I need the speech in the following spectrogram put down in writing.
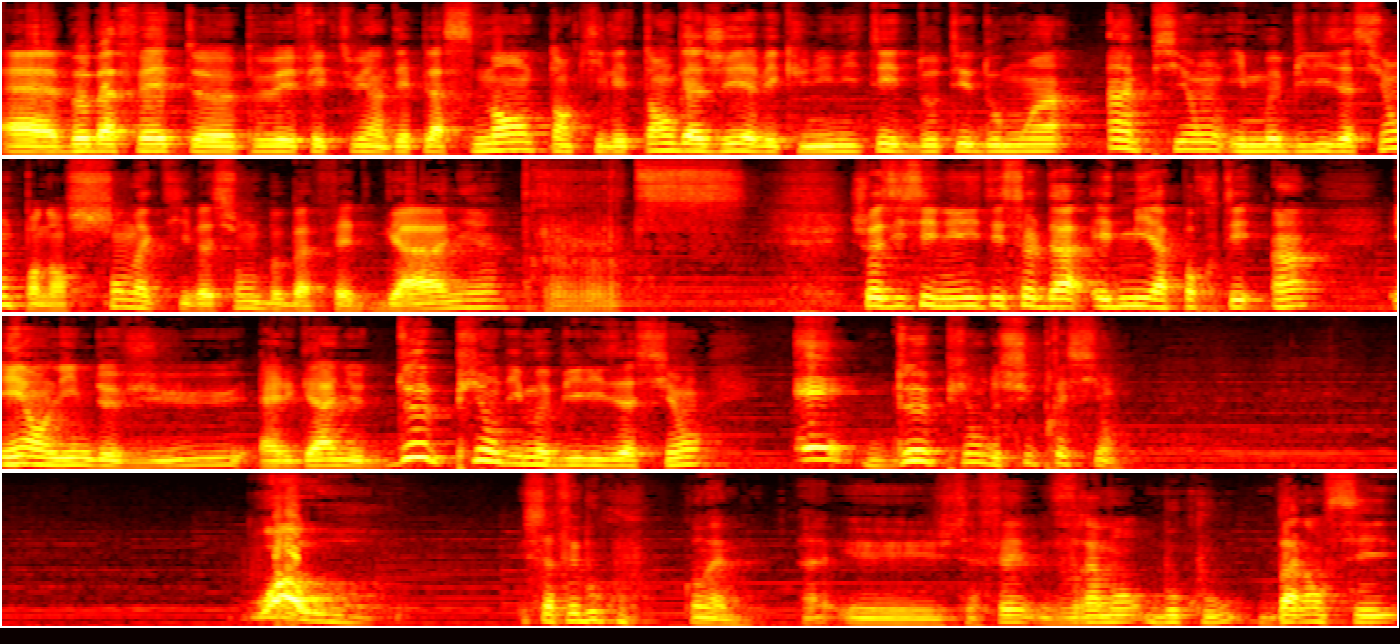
Euh, Boba Fett peut effectuer un déplacement tant qu'il est engagé avec une unité dotée d'au moins un pion immobilisation. Pendant son activation, Boba Fett gagne. Choisissez une unité soldat ennemi à portée 1 et en ligne de vue, elle gagne deux pions d'immobilisation et deux pions de suppression. Waouh Ça fait beaucoup quand même. Hein, ça fait vraiment beaucoup. Balancer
